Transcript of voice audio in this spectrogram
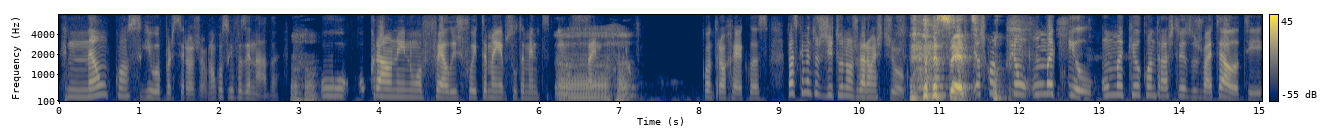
que não conseguiu aparecer ao jogo, não conseguiu fazer nada. Aham. O, o Crowning no Aphelios foi também absolutamente insane Aham. Contra o Reckless. Basicamente, os G2 não jogaram este jogo. certo. Eles conseguiram uma kill, uma kill contra as três dos Vitality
